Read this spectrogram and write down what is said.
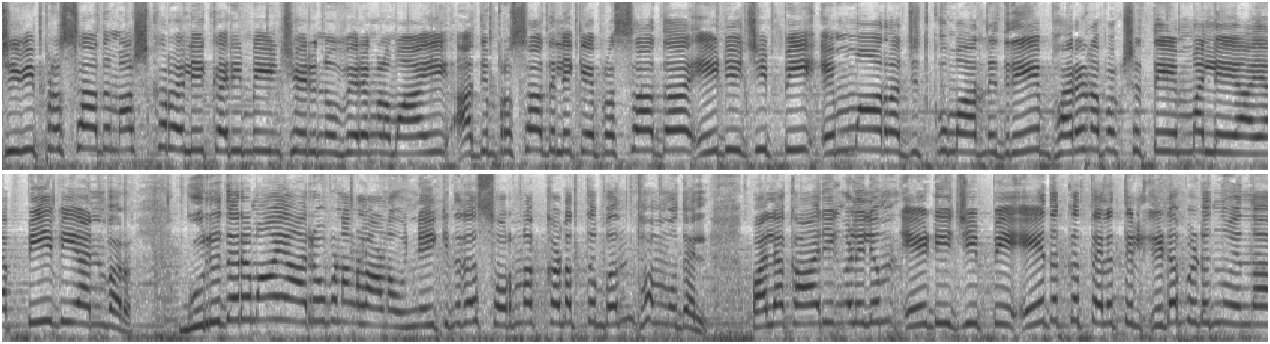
ടി വി പ്രസാദ് അഷ്കർ അലി കരിമ്പയും ചേരുന്നു വിവരങ്ങളുമായി. ആദ്യം പ്രസാദിലേക്ക്. Prasad A D G P M R Ajith കുമാറിനെതിരെ ഭരണപക്ഷത്തെ എം എൽ എ ആയ പി വി അൻവർ ഗുരുതരമായ ആരോപണങ്ങളാണ് ഉന്നയിക്കുന്നത് സ്വർണക്കടത്ത് ബന്ധം മുതൽ. പല കാര്യങ്ങളിലും എ ഡി ജി പി ഏതൊക്കെ തലത്തിൽ ഇടപെടുന്നു എന്ന്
